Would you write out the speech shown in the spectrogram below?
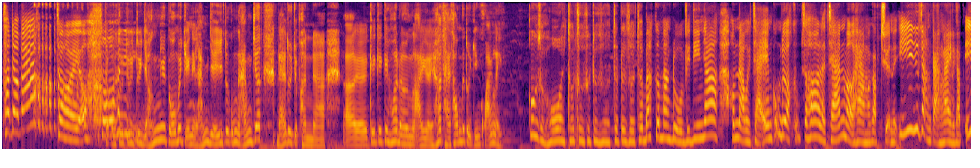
Thật hả bác? Trời ơi. Trời ơi, tôi tôi tôi giận với cô mấy chuyện này làm gì, tôi cũng ngại muốn chết. Để tôi chụp hình à, à, cái cái cái hóa đơn lại rồi hết hệ thống cái tôi chuyển khoản liền. Ôi trời ơi, thôi thôi thôi thôi thôi thôi, thôi, thôi, thôi bác cứ mang đồ về đi nhá. Hôm nào phải trả em cũng được. Do là chán mở hàng mà gặp chuyện này ý như rằng cả ngày là gặp ý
